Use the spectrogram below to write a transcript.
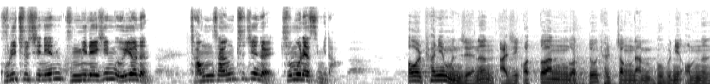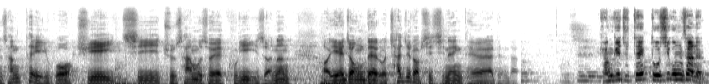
구리 출신인 국민의힘 의원은 정상 추진을 주문했습니다. 서울 편입 문제는 아직 어떠한 것도 결정난 부분이 없는 상태이고 GH 주사무소의 구리 이전은 어, 예정대로 차질 없이 진행되어야 된다. 경기주택도시공사는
